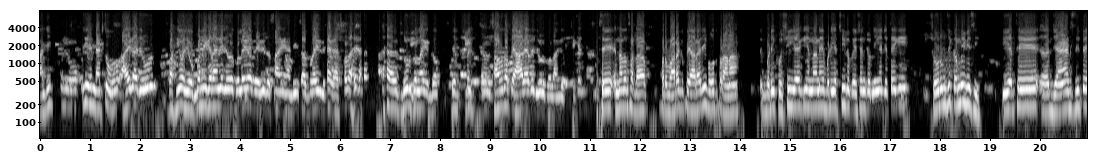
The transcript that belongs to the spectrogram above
ਹਾਂਜੀ। ਜੀ ਨੈਕਸਟ ਉਹ ਆਏਗਾ ਜ਼ਰੂਰ। ਬਾਕੀ ਉਹ ਓਪਨ ਨਹੀਂ ਕਰਾਂਗੇ, ਜਦੋਂ ਖੁੱਲੇਗਾ ਫੇਰ ਹੀ ਦੱਸਾਂਗੇ। ਹਾਂਜੀ ਸਰਪ੍ਰਾਈਜ਼ ਹੈਗਾ ਥੋੜਾ ਜਿਹਾ। ਜ਼ਰੂਰ ਖੋਲਾਂਗੇ ਅੱਗੋਂ। ਸਭ ਦਾ ਪਿਆਰ ਹੈ, ਤੇ ਜ਼ਰੂਰ ਖੋਲਾਂਗੇ। ਠੀਕ ਹੈ ਤੇ ਇਹਨਾਂ ਦਾ ਸਾਡਾ ਪਰਿਵਾਰਕ ਪਿਆਰ ਹੈ ਜੀ, ਬਹੁਤ ਪੁਰਾਣਾ। ਤੇ ਬੜੀ ਖੁਸ਼ੀ ਹੈ ਕਿ ਇਹਨਾਂ ਨੇ ਬੜੀ ਅੱਛੀ ਲੋਕੇਸ਼ਨ ਚੁਣੀ ਹੈ, ਜਿੱਥੇ ਕਿ ਸ਼ੋਰੂਮ ਦੀ ਕਮੀ ਵੀ ਸੀ। ਕਿ ਇੱਥੇ ਜੈਂਟਸ ਦੀ ਤੇ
